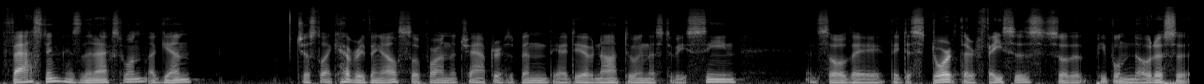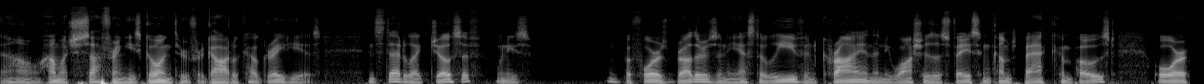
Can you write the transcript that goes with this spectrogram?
Fasting is the next one. Again, just like everything else so far in the chapter has been the idea of not doing this to be seen, and so they, they distort their faces so that people notice how, oh, how much suffering he's going through for God. Look how great he is. Instead, like Joseph, when he's before his brothers and he has to leave and cry and then he washes his face and comes back composed, or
